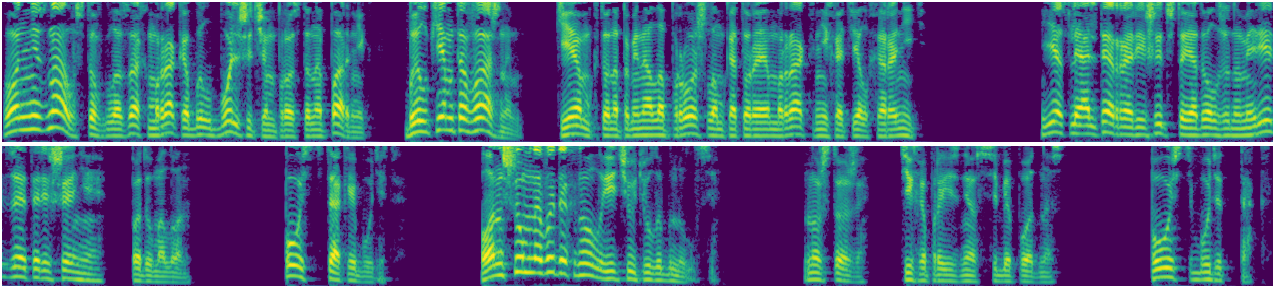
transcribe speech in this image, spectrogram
Он не знал, что в глазах мрака был больше, чем просто напарник. Был кем-то важным. Кем, кто напоминал о прошлом, которое мрак не хотел хоронить. «Если Альтерра решит, что я должен умереть за это решение», — подумал он, — «пусть так и будет». Он шумно выдохнул и чуть улыбнулся. «Ну что же», — тихо произнес себе под нос, Пусть будет так.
